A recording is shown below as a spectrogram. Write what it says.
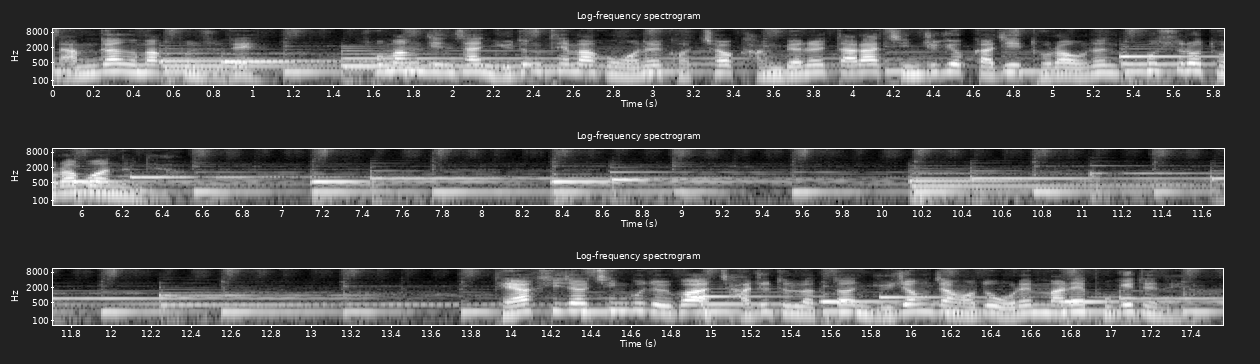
남강음악분수대, 소망진산 유등테마공원을 거쳐 강변을 따라 진주교까지 돌아오는 코스로 돌아보았는데요. 대학 시절 친구들과 자주 들렀던 유정장어도 오랜만에 보게 되네요.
